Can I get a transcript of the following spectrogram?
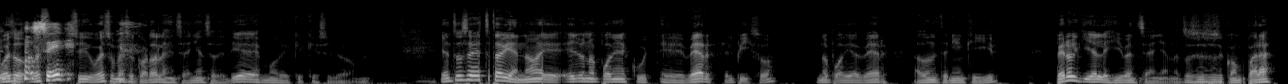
O eso, no o eso- sé. sí, o eso me hace acordar las enseñanzas del diezmo, de que qué sé yo. Y entonces esto está bien, ¿no? Eh, ellos no podían eh, ver el piso, no podían ver a dónde tenían que ir, pero el guía les iba enseñando. Entonces eso se compara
